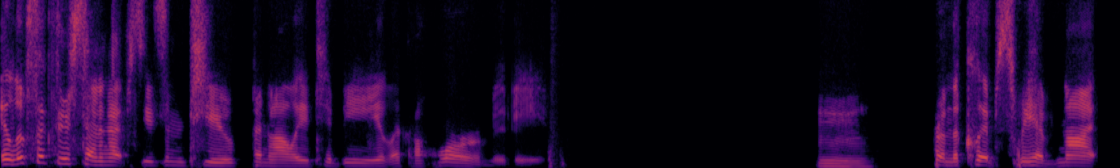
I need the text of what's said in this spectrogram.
It looks like they're setting up season two finale to be like a horror movie. Mm, From the clips we have not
